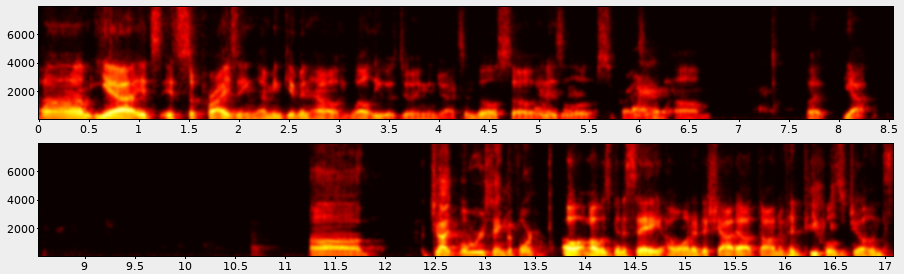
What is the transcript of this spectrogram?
Um, yeah, it's it's surprising. I mean, given how well he was doing in Jacksonville, so it is a little surprising. Um, but yeah, Um, Judd, what were you saying before? Oh, I was gonna say I wanted to shout out Donovan Peoples Jones.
